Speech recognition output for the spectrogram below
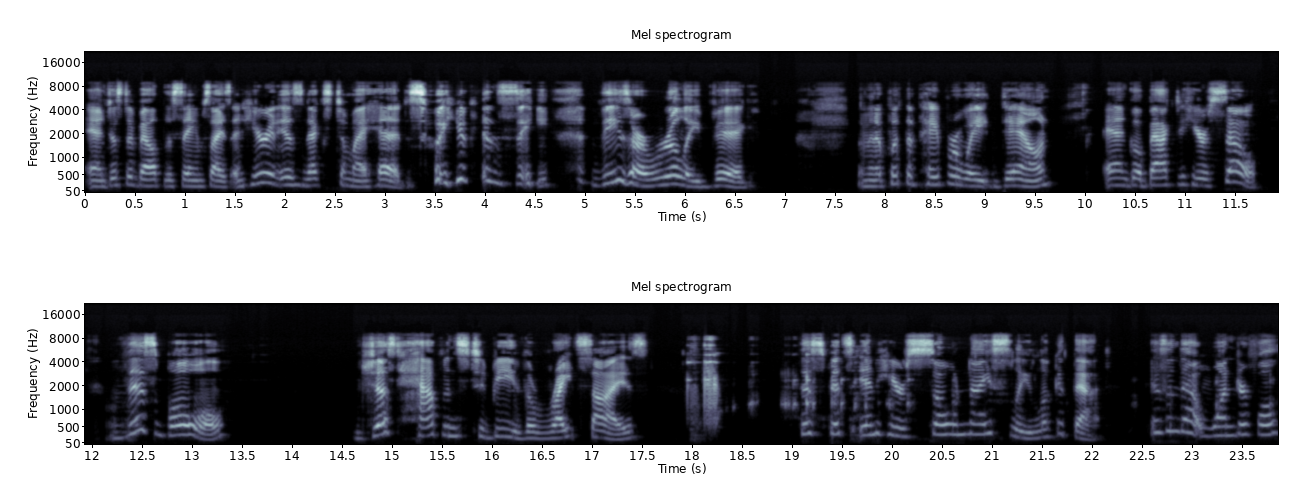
and just about the same size. And here it is next to my head, so you can see these are really big. I'm going to put the paperweight down and go back to here. So this bowl just happens to be the right size. This fits in here so nicely. Look at that. Isn't that wonderful?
